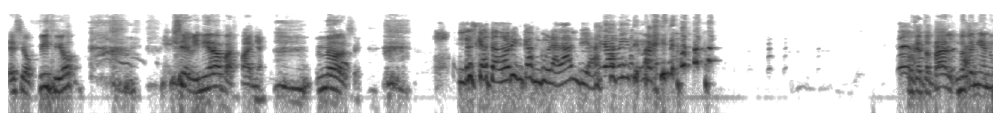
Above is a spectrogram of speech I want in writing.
ese oficio y se viniera para España. No lo sé. El rescatador en Canguralandia. Y a mí, ¿te imaginas? Porque total, no tenían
